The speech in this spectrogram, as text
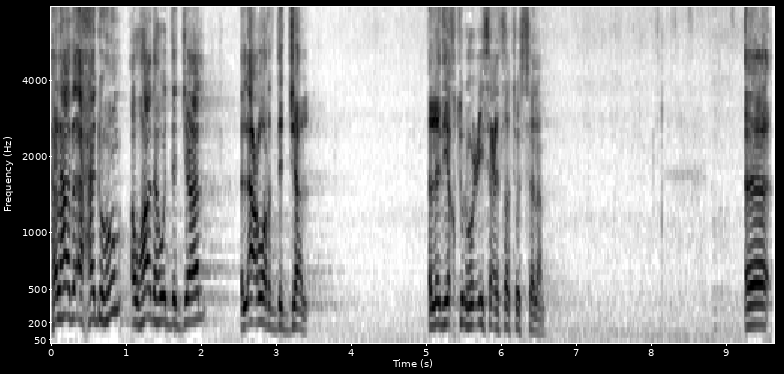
هل هذا أحدهم أو هذا هو الدجال الأعور الدجال الذي يقتله عيسى عليه الصلاة والسلام؟ آه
